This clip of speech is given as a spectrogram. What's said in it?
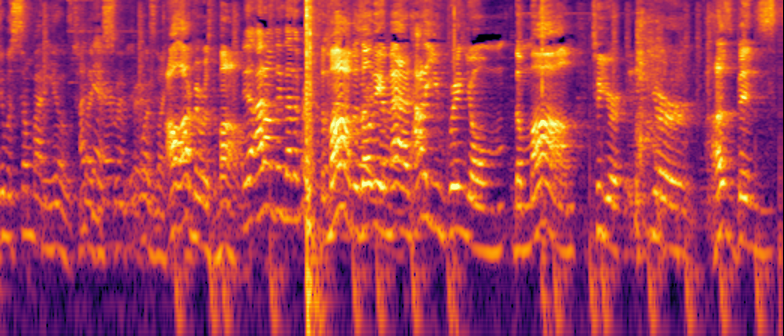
It was somebody else. I like can't it's- remember. It wasn't like All I remember was the mom. Yeah, I don't think the other person. The mom is only a matter. How do you bring your the mom to your your husband's?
